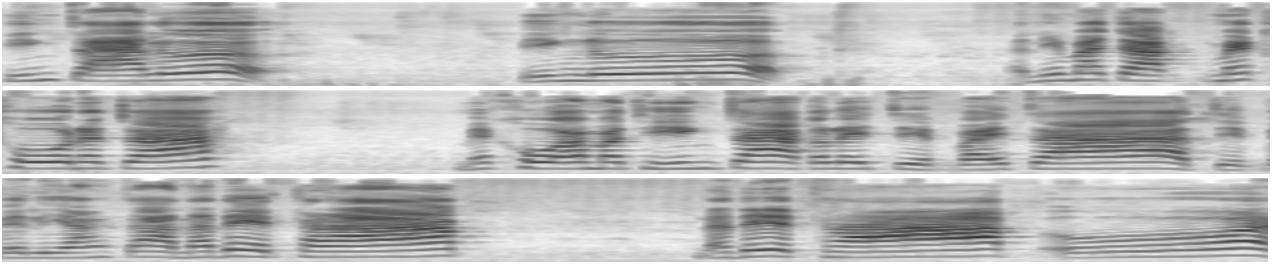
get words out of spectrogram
พิงจ๋าเลือกพิงเลือกอันนี้มาจากแมคโครนะจ๊ะแมคโครเอามาทิ้งจ้าก็เลยเจ็บไว้จ้า เจ็บไปเลี้ยงจ้านาเดชน์ครับ นาเดชครับ โอ้ย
